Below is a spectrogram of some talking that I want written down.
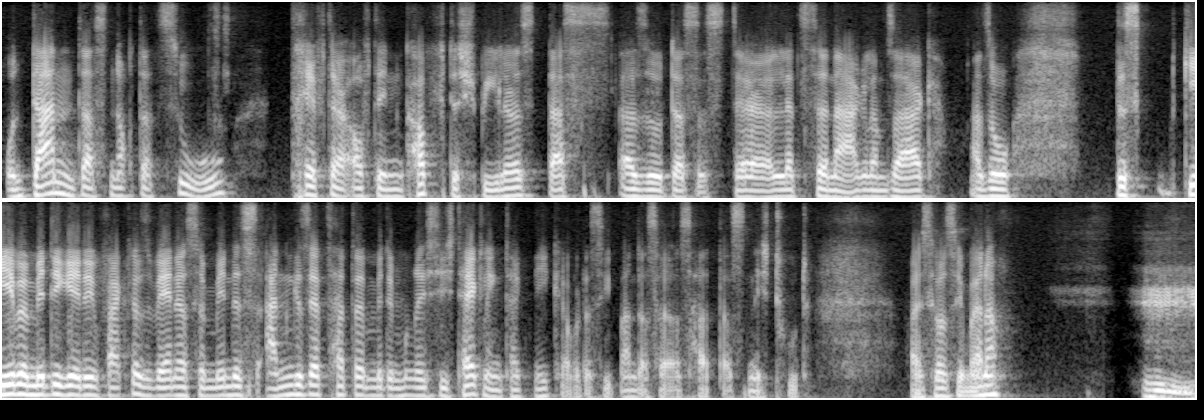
Und dann das noch dazu, trifft er auf den Kopf des Spielers. Das, also, das ist der letzte Nagel am Sarg. Also, das gäbe Mitigating Factors, wenn er es zumindest angesetzt hatte mit dem richtig Tackling-Technik, aber das sieht man, dass er es hat, das nicht tut. Weißt du, was ich meine? Hm.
